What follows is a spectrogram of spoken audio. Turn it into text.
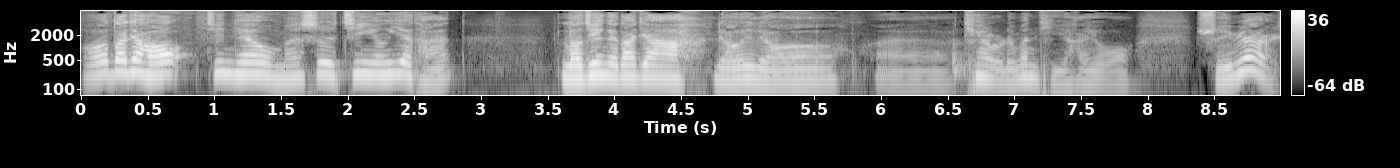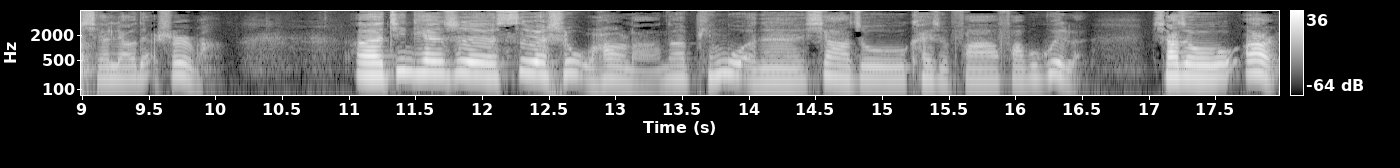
好，大家好，今天我们是金鹰夜谈，老金给大家聊一聊呃听友的问题，还有随便闲聊点事儿吧。呃，今天是四月十五号了，那苹果呢下周开始发发布会了，下周二，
